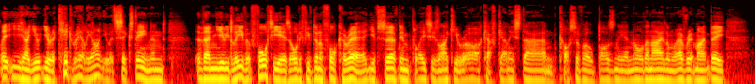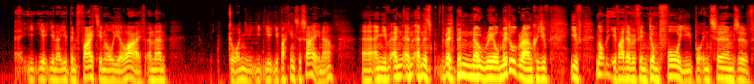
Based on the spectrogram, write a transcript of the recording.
you know you, you're a kid, really, aren't you? At 16, and then you leave at 40 years old if you've done a full career. You've served in places like Iraq, Afghanistan, Kosovo, Bosnia, Northern Ireland, wherever it might be. You, you know, you've been fighting all your life, and then go on, you, you, you're back in society now. Uh, and you've and, and, and there's, there's been no real middle ground because you've you've not that you've had everything done for you, but in terms of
